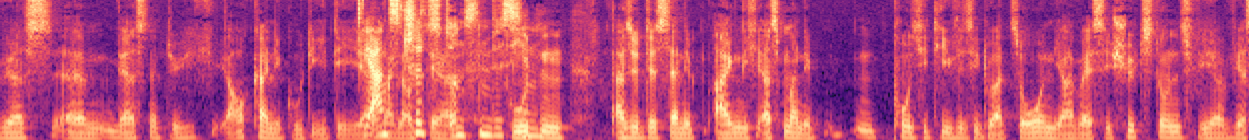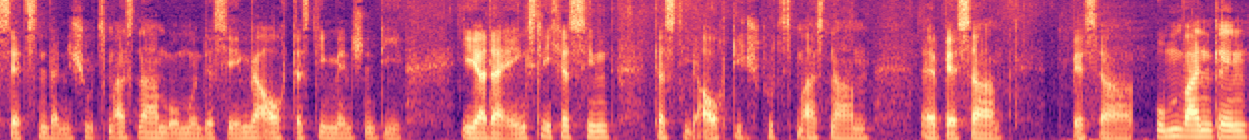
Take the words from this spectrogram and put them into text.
wäre es ähm, natürlich auch keine gute Idee. Die ja, Angst schützt uns ein bisschen. Guten, also das ist eine, eigentlich erstmal eine positive Situation, ja, weil sie schützt uns. Wir, wir setzen dann die Schutzmaßnahmen um und das sehen wir auch, dass die Menschen, die eher da ängstlicher sind, dass die auch die Schutzmaßnahmen äh, besser, besser umwandeln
